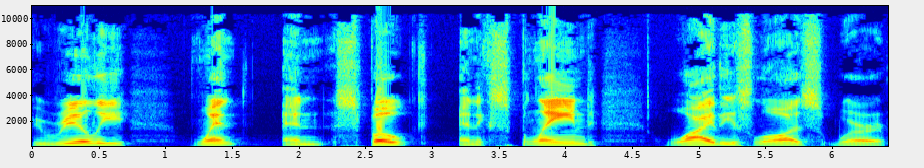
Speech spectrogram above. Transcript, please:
We really went and spoke and explained why these laws were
